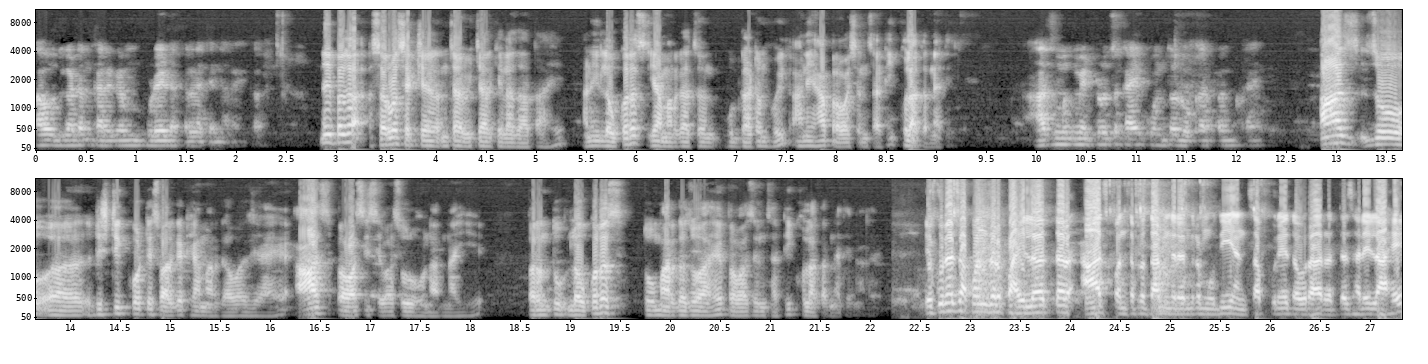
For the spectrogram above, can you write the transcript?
हा उद्घाटन कार्यक्रम पुढे ढकलण्यात येणार आहे का? नाही बघा सर्व सेक्शनचा विचार केला जात आहे आणि लवकरच या मार्गाचं उद्घाटन होईल आणि हा प्रवाशांसाठी खुला करण्यात येईल. आज मग मेट्रोचं काय कोणतं लोकार्पण काय? आज जो डिस्ट्रिक्ट कोर्ट ते स्वारगेट ह्या मार्गावर जे आहे आज प्रवासी सेवा सुरू होणार नाहीये. परंतु लवकरच तो मार्ग जो आहे प्रवाशांसाठी खुला करण्यात येणार आहे. एकूणच आपण जर पाहिलं तर आज पंतप्रधान नरेंद्र मोदी यांचा पुणे दौरा रद्द झालेला आहे.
